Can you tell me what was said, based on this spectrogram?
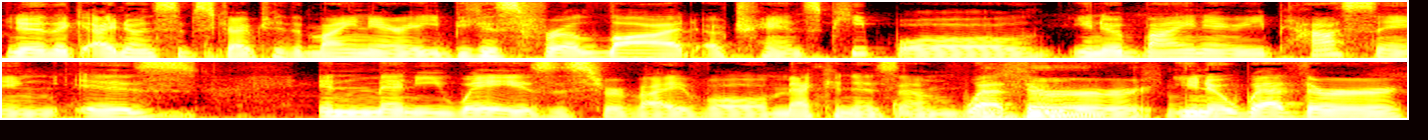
you know, like I don't subscribe to the binary because for a lot of trans people, you know, binary passing is in many ways a survival mechanism, whether, you know, whether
